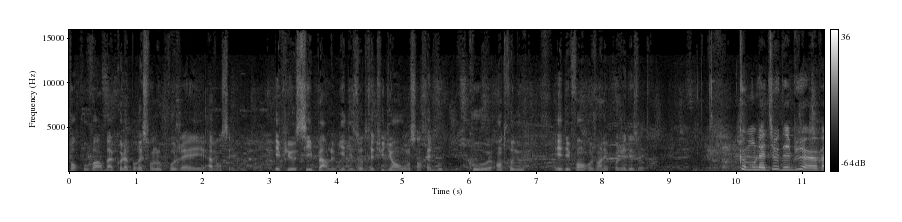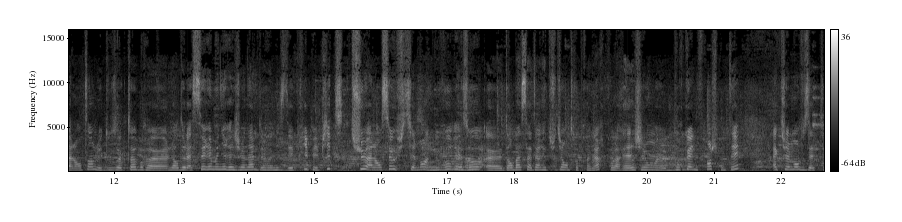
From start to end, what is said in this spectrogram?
pour pouvoir bah, collaborer sur nos projets et avancer. Et puis aussi par le biais des autres étudiants où on s'entraide beaucoup entre nous et des fois on rejoint les projets des autres. Comme on l'a dit au début, euh, Valentin, le 12 octobre, euh, lors de la cérémonie régionale de remise des prix Pépite, tu as lancé officiellement un nouveau réseau euh, d'ambassadeurs étudiants entrepreneurs pour la région Bourgogne-Franche-Comté. Actuellement, vous êtes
